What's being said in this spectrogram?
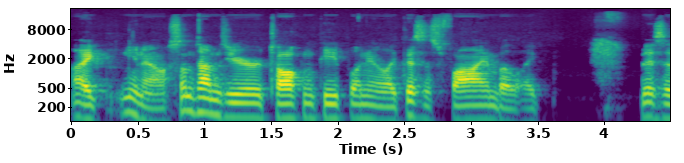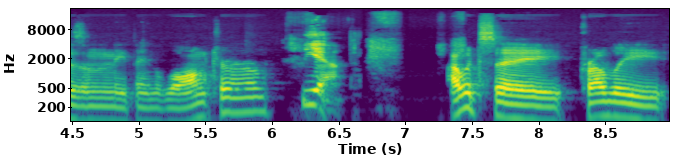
Like you know, sometimes you're talking to people and you're like, this is fine, but like this isn't anything long term. Yeah, I would say probably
